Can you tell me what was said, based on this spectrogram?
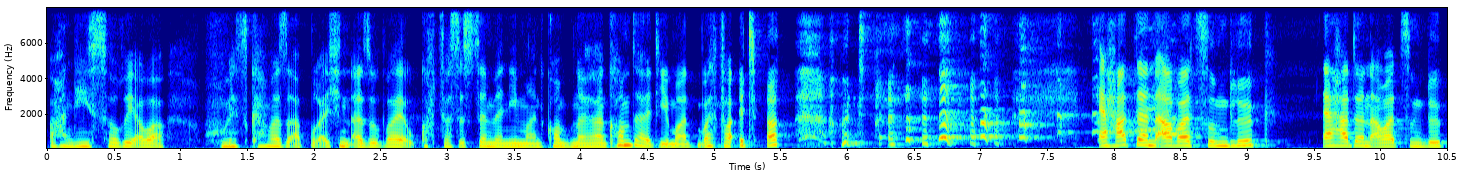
ach nee, sorry, aber puh, jetzt kann man es abbrechen. Also, weil, oh Gott, was ist denn, wenn jemand kommt? Na, dann kommt halt jemand mal weiter. Und er hat dann aber zum Glück, er hat dann aber zum Glück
